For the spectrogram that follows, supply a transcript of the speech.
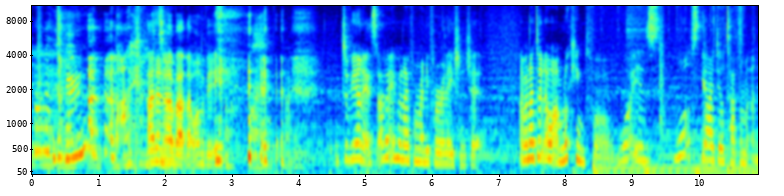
Brother I, I don't know about that one, V. fine, fine. to be honest, I don't even know if I'm ready for a relationship. I mean, I don't know what I'm looking for. What is, what's the ideal type of man?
